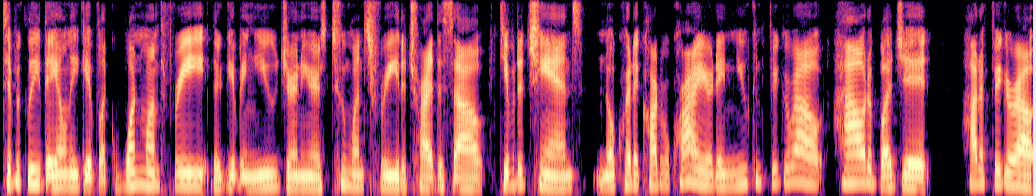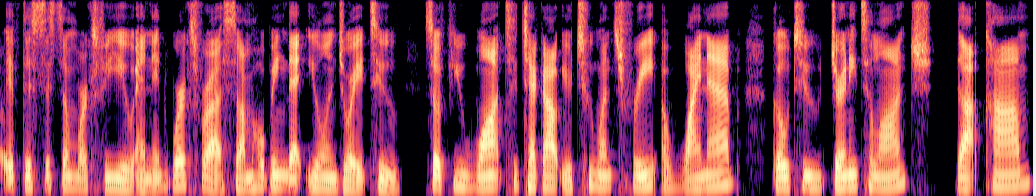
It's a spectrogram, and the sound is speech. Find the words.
Typically, they only give like one month free. They're giving you journeyers two months free to try this out. Give it a chance. No credit card required. And you can figure out how to budget, how to figure out if this system works for you. And it works for us. So I'm hoping that you'll enjoy it too. So if you want to check out your two months free of YNAB, go to journeytolaunch.com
